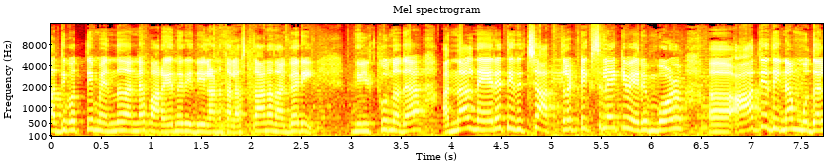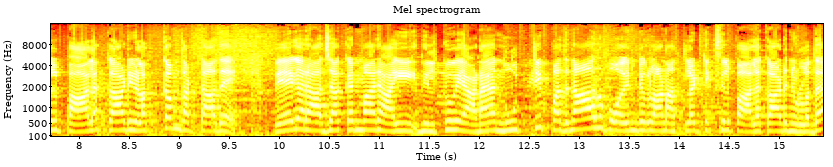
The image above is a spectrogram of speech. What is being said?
ആധിപത്യം എന്ന് തന്നെ പറയുന്ന രീതിയിലാണ് തലസ്ഥാന നഗരി നിൽക്കുന്നത്. എന്നാൽ നേരെ തിരിച്ച് അത്ലറ്റിക്സിലേക്ക് വരുമ്പോൾ ആദ്യ ദിനം മുതൽ പാലക്കാട് ഇളക്കം തട്ടാതെ വേഗരാജാക്കന്മാരായി നിൽക്കുകയാണ്. നൂറ്റി പതിനാറ് പോയിന്റുകളാണ് അത്ലറ്റിക്സിൽ പാലക്കാടിനുള്ളത്.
